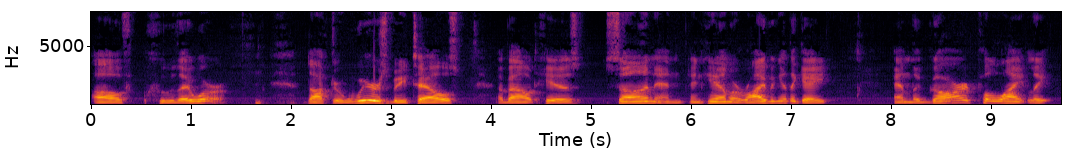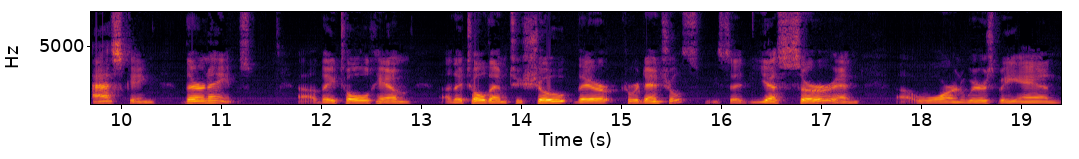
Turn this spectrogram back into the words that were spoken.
of who they were. Dr. Wiersbe tells about his son and, and him arriving at the gate and the guard politely asking their names. Uh, they told him, uh, they told them to show their credentials. He said, Yes, sir. And uh, Warren Wiersbe and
